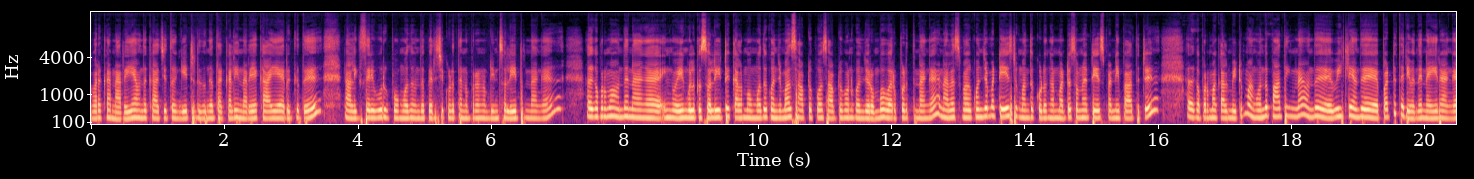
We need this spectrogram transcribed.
அவரைக்காய் நிறையா வந்து காய்ச்சி தொங்கிட்டு இருக்குதுங்க. தக்காளி நிறைய காயாக இருக்குது. நாளைக்கு சரி ஊருக்கு போகும்போது வந்து பறித்து கொடுத்து அனுப்புகிறேன் அப்படின்னு சொல்லிட்டு இருந்தாங்க. அதுக்கப்புறமா வந்து நாங்கள் இங்கே எங்களுக்கு சொல்லிட்டு கிளம்பும் போது கொஞ்சமாக சாப்பிட்டு போ சாப்பிட்டு போன்னு கொஞ்சம் ரொம்ப வற்புறுத்தினாங்க. நல்லா சும்மா கொஞ்சமாக டேஸ்ட்டுக்கு வந்து கொடுங்கன்னு மட்டும் சும்மா டேஸ்ட் பண்ணி பார்த்துட்டு அதுக்கப்புறமா கிளம்பிட்டோம். அங்கே வந்து பார்த்திங்கன்னா வந்து வீட்லேயே வந்து பட்டுத்தறி வந்து நெய்கிறாங்க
